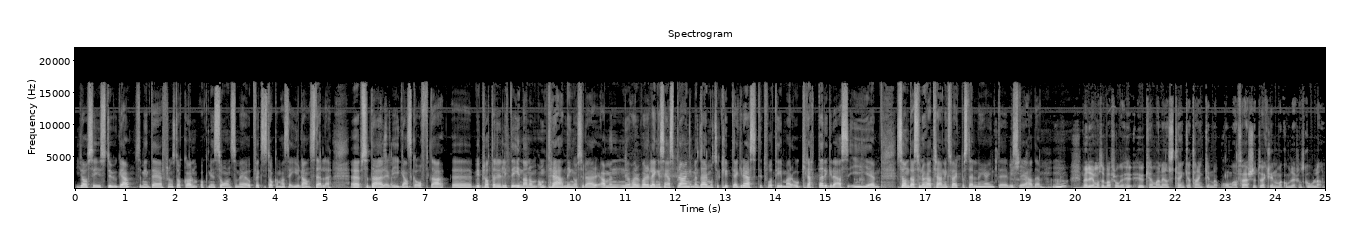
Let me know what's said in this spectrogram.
jag säger stuga, som Mm. inte är från Stockholm, och min son som är uppväxt i Stockholm, han säger ju landställe. Eh, så där är vi ganska ofta. Eh, vi pratade lite innan om, om träning och sådär. Ja, men nu har det varit länge sedan jag sprang, men däremot så klippte jag gräset i två timmar och krattade gräs i eh, söndag, så nu har jag träningsverk på ställen jag inte visste jag hade. Mm. Men du, jag måste bara fråga, hur, hur kan man ens tänka tanken om affärsutveckling när man kommer direkt från skolan?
